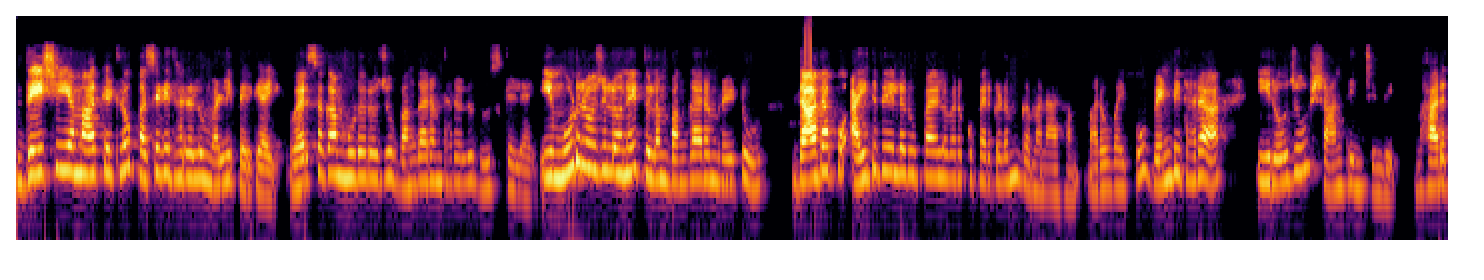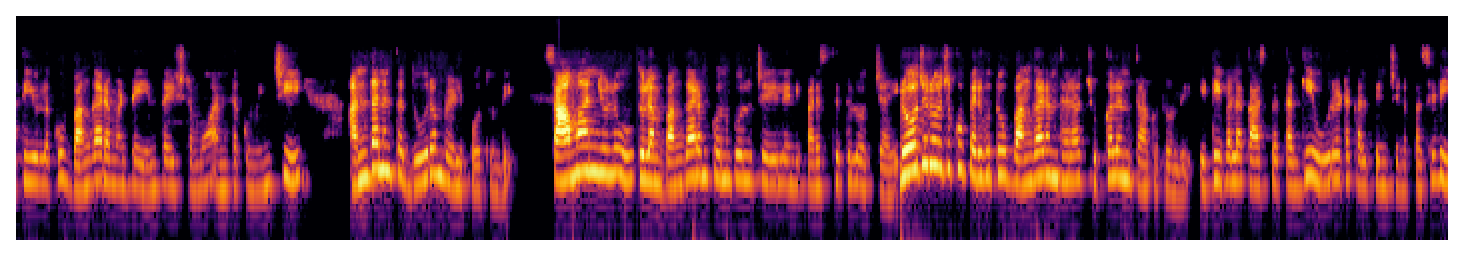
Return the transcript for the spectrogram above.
దేశీయ మార్కెట్లో పసిడి ధరలు మళ్ళీ పెరిగాయి. వరుసగా మూడో రోజు బంగారం ధరలు దూసుకెళ్ళాయి. ఈ మూడు రోజుల్లోనే తులం బంగారం రేటు దాదాపు ఐదు వేల రూపాయల వరకు పెరగడం గమనార్హం. మరోవైపు వెండి ధర ఈ రోజు శాంతించింది. భారతీయులకు బంగారం అంటే ఎంత ఇష్టమో అంతకు మించి అందనంత దూరం వెళ్ళిపోతుంది. సామాన్యులు తులం బంగారం కొనుగోలు చేయలేని పరిస్థితులు వచ్చాయి. రోజు రోజుకు పెరుగుతూ బంగారం ధర చుక్కలను తాకుతుంది. ఇటీవల కాస్త తగ్గి ఊరట కల్పించిన పసిడి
